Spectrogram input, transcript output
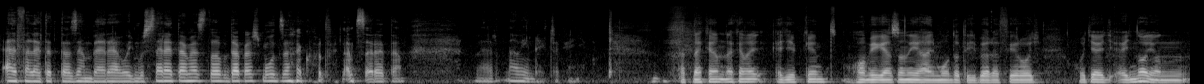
elfelejtette az emberre, hogy most szeretem ezt a Depes Mód zenekart, vagy nem szeretem. Mert na mindegy, csak ennyi. Hát nekem, nekem egy, egyébként, ha még ez a néhány mondat így belefér, hogy, hogy egy, egy nagyon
